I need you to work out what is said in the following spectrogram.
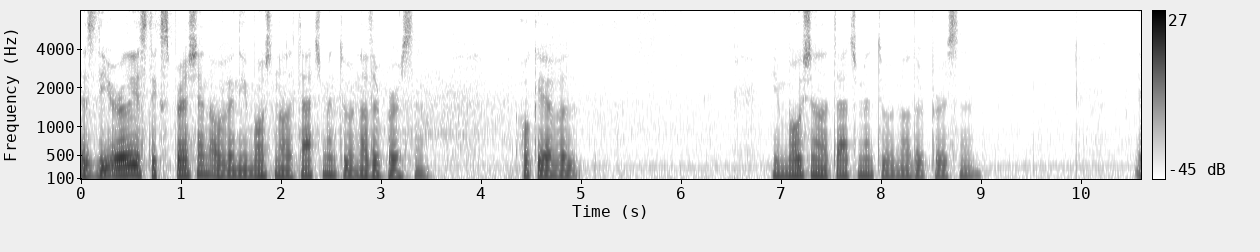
as the earliest expression of an emotional attachment to another person. אוקיי, okay, אבל emotional attachment to another person. Uh,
